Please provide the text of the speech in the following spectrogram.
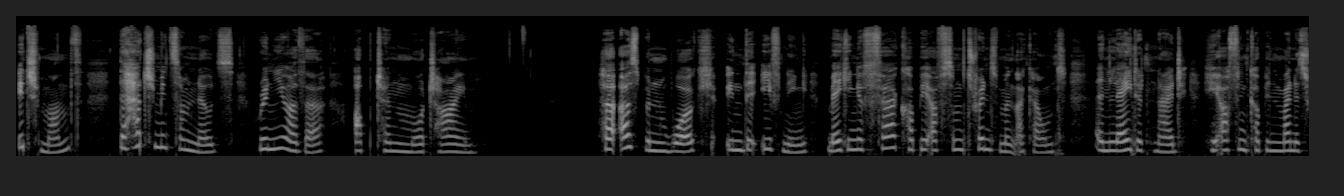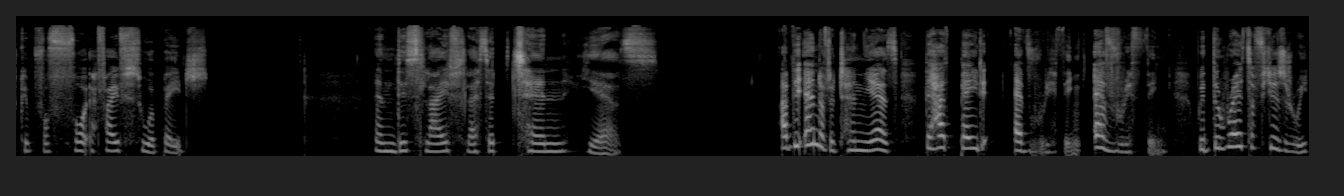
Each month they had to meet some notes, renew other, obtain more time. Her husband worked in the evening, making a fair copy of some tradesman account, and late at night he often copied manuscript for four, five sous a page. And this life lasted ten years. At the end of the ten years, they had paid everything, everything, with the rates of usury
